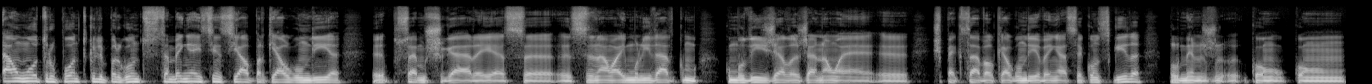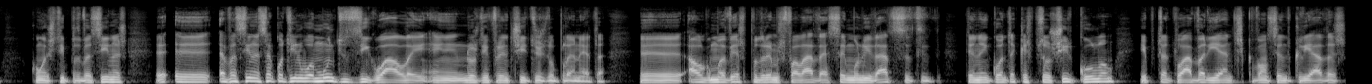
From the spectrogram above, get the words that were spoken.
Há um outro ponto que lhe pergunto se também é essencial para que algum dia possamos chegar a essa, se não a imunidade, como, como diz, ela já não é expectável que algum dia venha a ser conseguida, pelo menos com, com com este tipo de vacinas. Eh, eh, a vacinação continua muito desigual em, em, nos diferentes sítios do planeta. Eh, alguma vez poderemos falar dessa imunidade, se, tendo em conta que as pessoas circulam e, portanto, há variantes que vão sendo criadas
